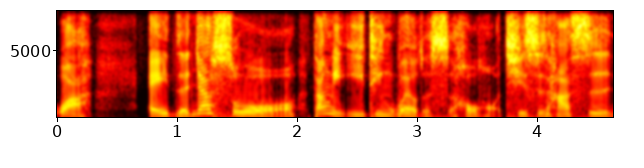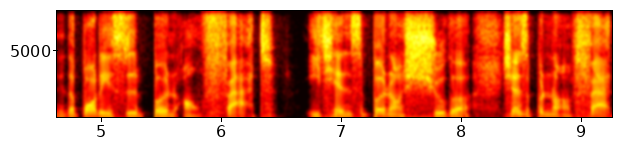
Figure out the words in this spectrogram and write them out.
哇，哎，人家说，当你 eating well 的时候，哈，其实它是你的 body 是 burn on fat。以前是 burn on sugar，现在是 burn on fat。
